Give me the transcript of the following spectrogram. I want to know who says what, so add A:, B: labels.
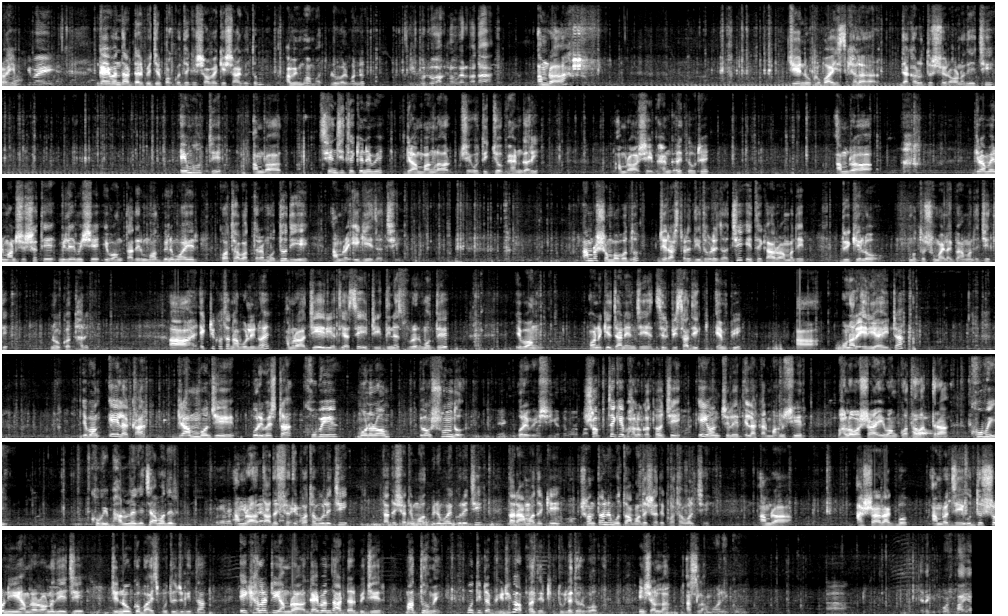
A: রহিম গাইবান্ধা আড্ডার পেজের পক্ষ থেকে সবাইকে স্বাগতম। আমি মোহাম্মদ রুবেল মন্ডল আমরা যে নৌকো বাইস খেলা দেখার উদ্দেশ্যে রওনা দিয়েছি এই মুহূর্তে আমরা সেনজি থেকে নেমে গ্রাম বাংলার সেই ঐতিহ্য ভ্যান গাড়ি আমরা সেই ভ্যান গাড়িতে উঠে আমরা গ্রামের মানুষের সাথে মিলেমিশে এবং তাদের মত বিনিময়ের কথাবার্তার মধ্য দিয়ে আমরা এগিয়ে যাচ্ছি। আমরা সম্ভবত যে রাস্তাটা দিয়ে ধরে যাচ্ছি, এ থেকে আরও আমাদের দুই কিলো মতো সময় লাগবে আমাদের যেতে নৌকার ধারে। একটি কথা না বলি নয়, আমরা যে এরিয়াতে আছি, এটি দিনাজপুরের মধ্যে এবং অনেকে জানেন যে শিল্পী সাদিক এমপি ওনার এরিয়া এটা। এবং এই এলাকার গ্রাম্য যে পরিবেশটা খুবই মনোরম এবং সুন্দর পরিবেশ। সব থেকে ভালো কথা হচ্ছে এই অঞ্চলের এলাকার মানুষের ভালোবাসা এবং কথাবার্তা খুবই খুবই ভালো লেগেছে আমাদের। আমরা তাদের সাথে কথা বলেছি, তাদের সাথে মত বিনিময় করেছি, তারা আমাদেরকে সন্তানের মতো আমাদের সাথে কথা বলছে। আমরা আশা রাখব আমরা যে উদ্দেশ্য নিয়ে আমরা রওনা দিয়েছি, যে নৌকা বাইস প্রতিযোগিতা, এই খেলাটি আমরা গাইবান্ধা আড্ডার পেজের মাধ্যমে প্রতিটা ভিডিও আপনাদেরকে তুলে ধরব। ইনশাল্লাহ আসসালামু আলাইকুম।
